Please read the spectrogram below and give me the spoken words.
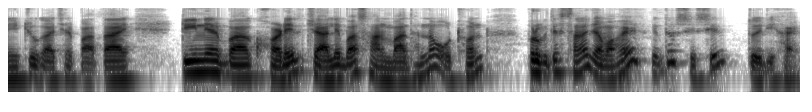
নিচু গাছের পাতায়, টিনের বা খড়ের চালে বা সান বাঁধানো উঠোন প্রভৃতি স্থানে জমা হয়ে কিন্তু শিশির তৈরি হয়।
